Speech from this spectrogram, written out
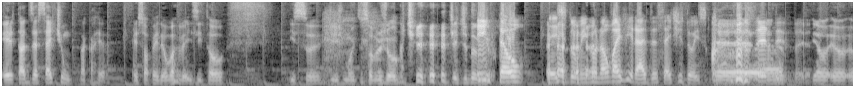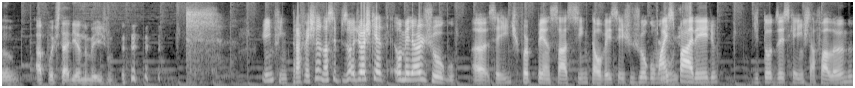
ele tá 17-1 na carreira. Ele só perdeu uma vez, então isso diz muito sobre o jogo de, de, de domingo. Então, esse domingo não vai virar 17-2, com É. certeza. Eu, eu, eu apostaria no mesmo. Enfim, pra fechar nosso episódio, eu acho que é o melhor jogo. Ah, se a gente for pensar assim, talvez seja o jogo mais parelho de todos esses que a gente tá falando.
